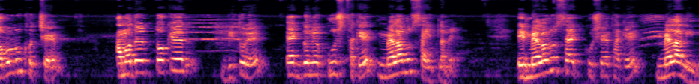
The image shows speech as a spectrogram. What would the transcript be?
দবল রোগ হচ্ছে আমাদের ত্বকের ভিতরে এক ধরনের কোষ থাকে মেলানোসাইট নামে। এই মেলানোসাইট কোষে থাকে মেলানিন।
